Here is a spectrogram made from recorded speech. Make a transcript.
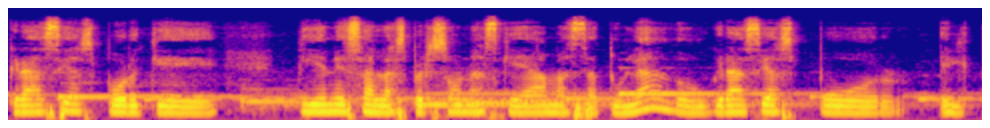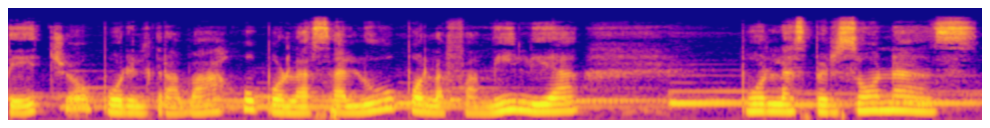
Gracias porque tienes a las personas que amas a tu lado. Gracias por el techo, por el trabajo, por la salud, por la familia, por las personas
